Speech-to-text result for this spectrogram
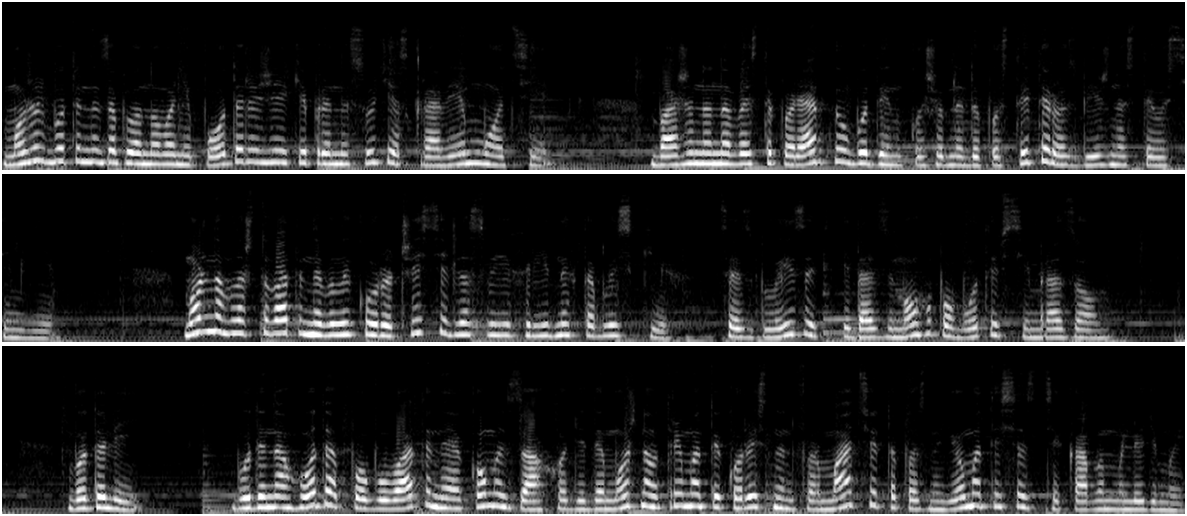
Можуть бути незаплановані подорожі, які принесуть яскраві емоції. Бажано навести порядки у будинку, щоб не допустити розбіжностей у сім'ї. Можна влаштувати невелику урочистість для своїх рідних та близьких. Це зблизить і дасть змогу побути всім разом. Водолій. Буде нагода побувати на якомусь заході, де можна отримати корисну інформацію та познайомитися з цікавими людьми.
